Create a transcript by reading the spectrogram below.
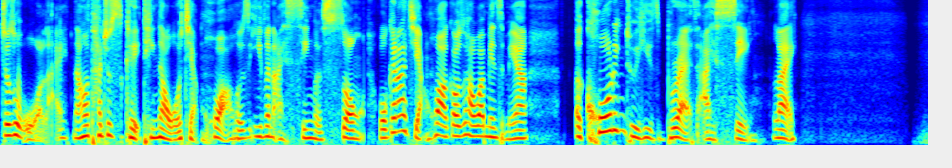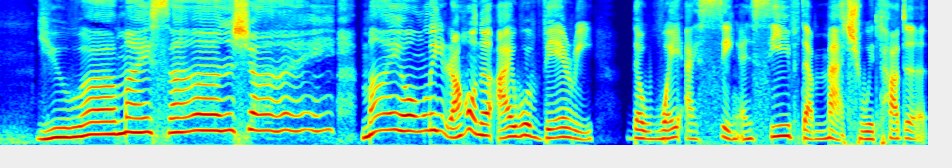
就是我来，然后他就是可以听到我讲话，或者 even I sing a song，我跟他讲话，告诉他外面怎么样。According to his breath, I sing like. You are my sunshine, my only. 然后呢，I will vary the way I sing and see if that match with 他的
